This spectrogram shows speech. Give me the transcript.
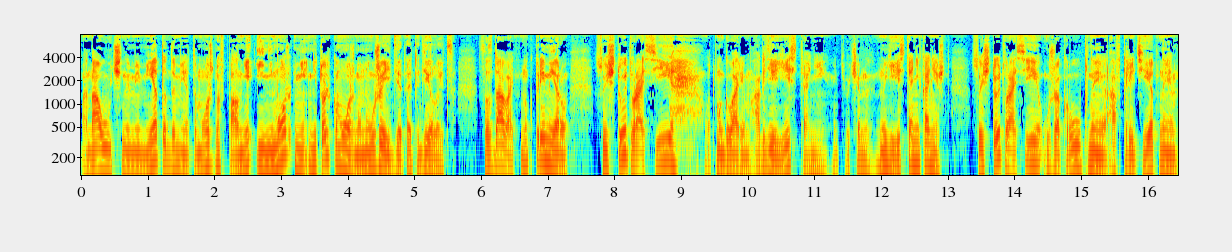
научными методами это можно вполне, и не, мож, не, не только можно, но уже это делается, создавать. Ну, к примеру, существует в России, вот мы говорим, а где есть они, эти учебные? Ну, есть они, конечно – Существуют в России уже крупные, авторитетные,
